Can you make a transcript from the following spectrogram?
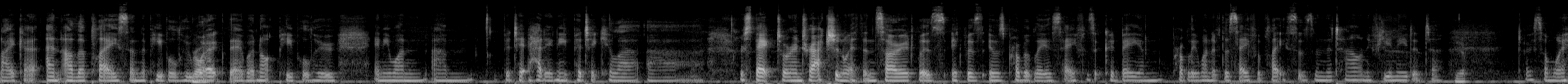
like a, an other place, and the people who right. worked there were not people who anyone um, had any particular. Uh, respect or interaction with and so it was it was it was probably as safe as it could be and probably one of the safer places in the town if you needed to yep. go somewhere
